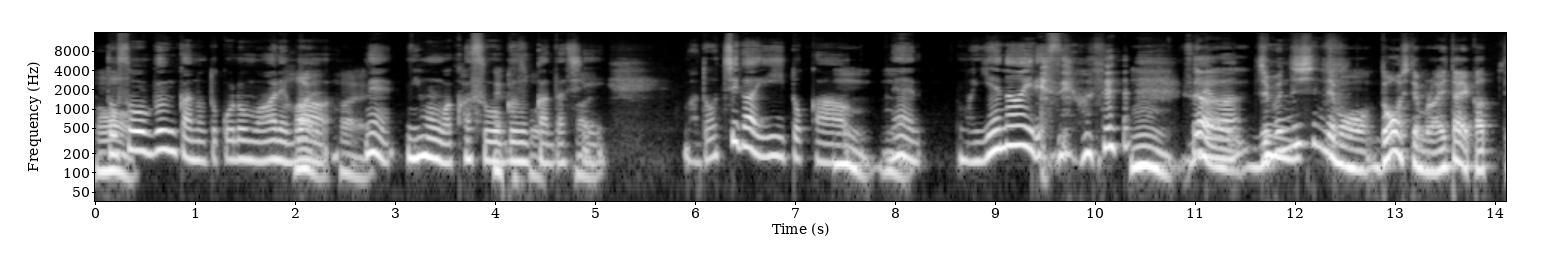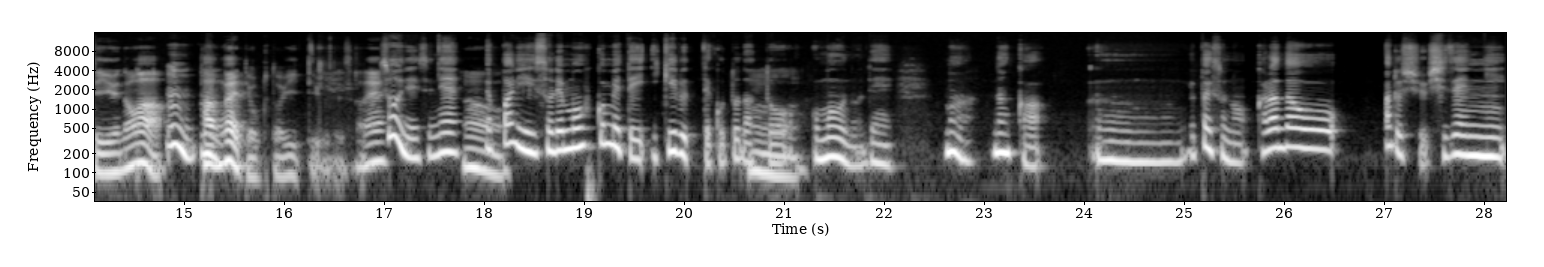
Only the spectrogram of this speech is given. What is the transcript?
塗装文化のところもあれば、はいはい。ね、日本は仮想文化だし、ねはい。まあ、どっちがいいとか、うんうん。ね、まあ、言えないですよね。うん。それは。じゃあ、自分自身でもどうしてもらいたいかっていうのはうん、うん。考えておくといいっていうことですかね。そうですね、うん。やっぱりそれも含めて生きるってことだと思うので、まあ、なんか、うーん、やっぱりその体をある種自然に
